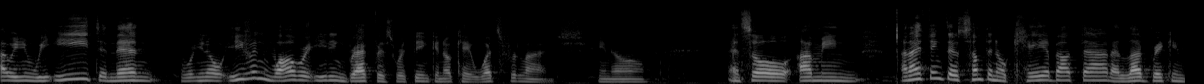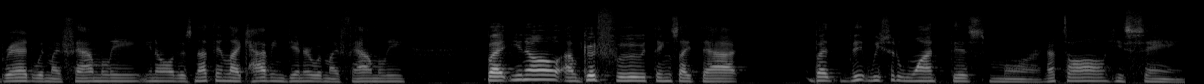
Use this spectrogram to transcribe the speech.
I mean, we eat and then, you know, even while we're eating breakfast, we're thinking, okay, what's for lunch, you know? And so, I mean, and I think there's something okay about that. I love breaking bread with my family. You know, there's nothing like having dinner with my family. But, you know, uh, good food, things like that. But th- we should want this more. That's all he's saying.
